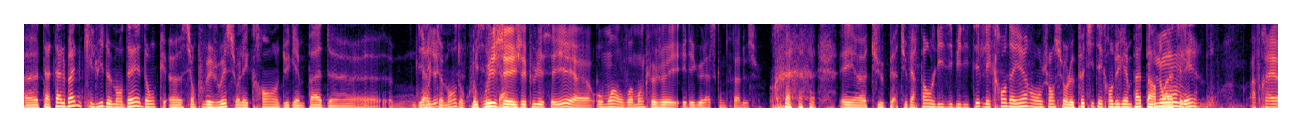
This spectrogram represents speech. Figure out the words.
Euh, T'as Talban qui lui demandait donc euh, si on pouvait jouer sur l'écran du gamepad directement. Donc oui, Donc j'ai pu l'essayer. au moins, on voit moins que le jeu est, est dégueulasse comme ça dessus. Et tu, tu perds pas en lisibilité de l'écran d'ailleurs en jouant sur le petit écran du gamepad par rapport à la télé? Après,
